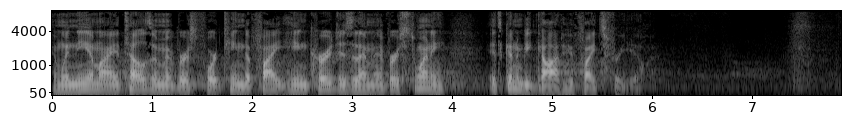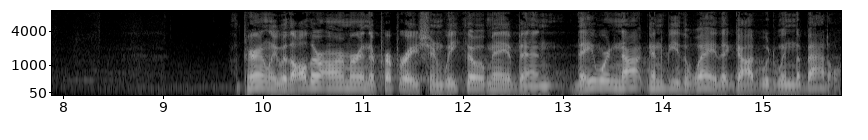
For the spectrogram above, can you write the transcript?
And when Nehemiah tells them in verse 14 to fight, he encourages them in verse 20 it's going to be God who fights for you. Apparently, with all their armor and their preparation, weak though it may have been, they were not going to be the way that God would win the battle.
